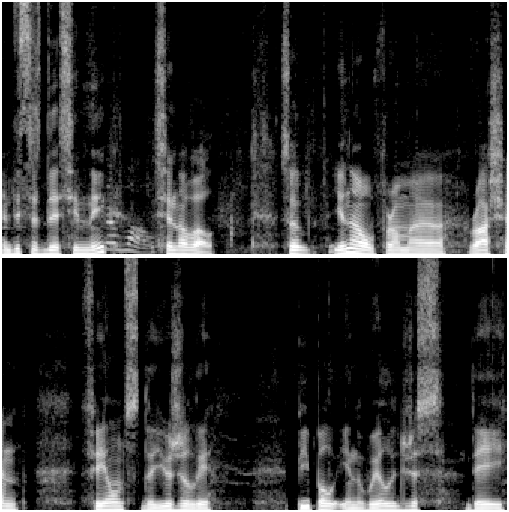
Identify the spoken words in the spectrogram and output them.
And this is the Sinik Sinoval. So you know from uh, Russian films, they usually people in villages they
